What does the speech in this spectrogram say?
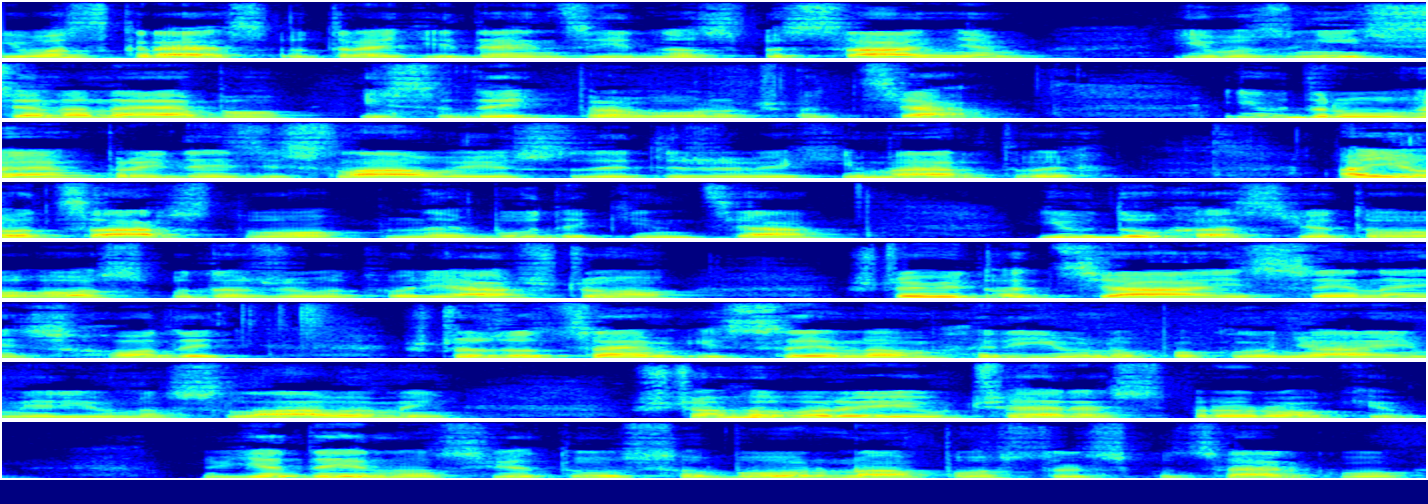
і воскрес у третій день згідно з Писанням, і вознісся на небо, і сидить праворуч Отця. І вдруге прийде зі славою судити живих і мертвих, а його царство не буде кінця, і в Духа Святого Господа Животворящого, що від Отця і Сина ісходить, що з Отцем і Сином рівно поклоняємо і рівно славимо, що говорив через пророків, в єдину святу Соборну апостольську церкву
